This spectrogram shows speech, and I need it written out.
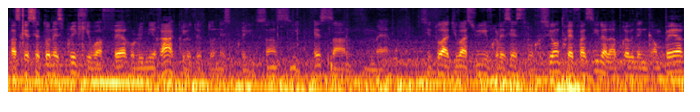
Parce que c'est ton esprit qui va faire le miracle de ton esprit, sans si et sans mais. Si toi tu vas suivre les instructions, très facile, à la preuve d'un grand-père,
